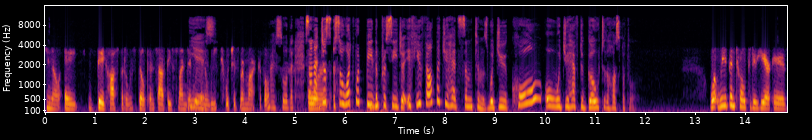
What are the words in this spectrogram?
you know, a big hospital was built in southeast London yes. within a week, which is remarkable. I saw that. So, or, just so, what would be mm-hmm. the procedure if you felt that you had symptoms? Would you call, or would you have to go to the hospital? What we've been told to do here is,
